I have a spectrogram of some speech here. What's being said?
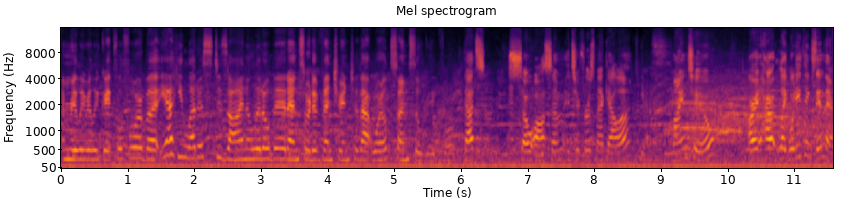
I'm really, really grateful for. But yeah, he let us design a little bit and sort of venture into that world, so I'm so grateful. That's so awesome. It's your first Met Gala. Yes. Mine too. All right, how like what do you think's in there?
